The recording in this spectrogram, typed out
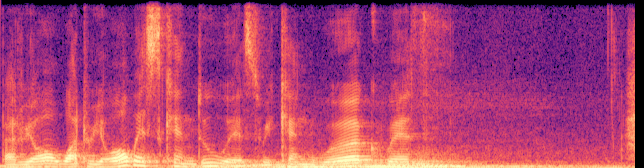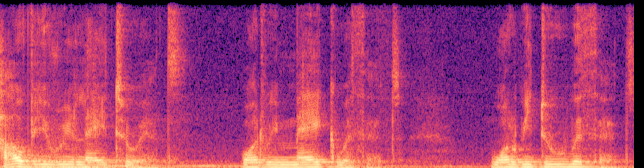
But we all, what we always can do is we can work with how we relate to it, what we make with it, what we do with it.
